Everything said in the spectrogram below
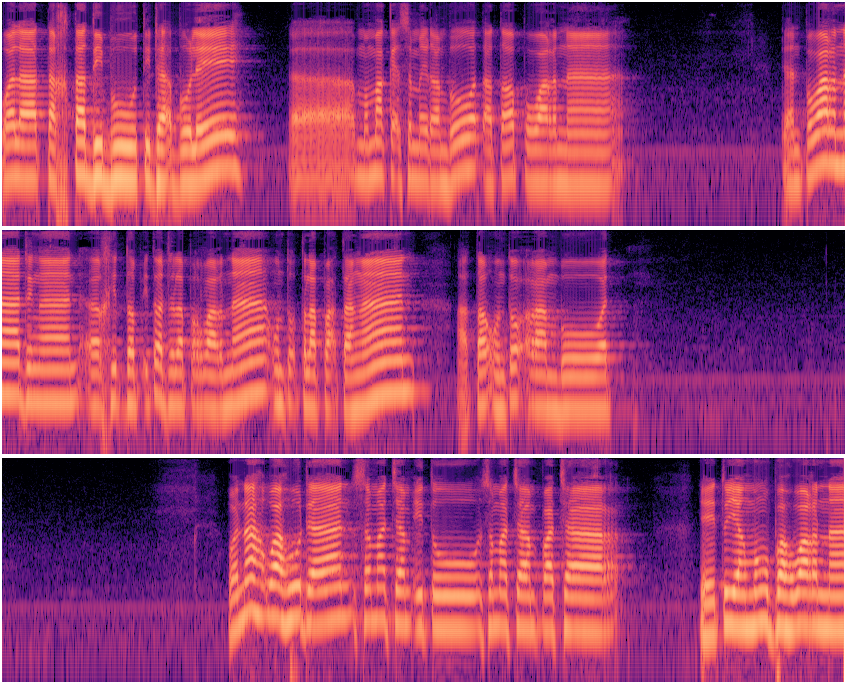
wala takhtadibu tidak boleh Eh, memakai semai rambut atau pewarna. Dan pewarna dengan uh, khitab itu adalah pewarna untuk telapak tangan atau untuk rambut. Wanah wahu dan semacam itu, semacam pacar, yaitu yang mengubah warna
